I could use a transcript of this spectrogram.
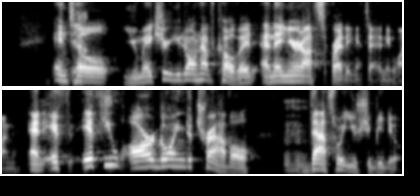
until you make sure you don't have COVID, and then you're not spreading it to anyone. And if if you are going to travel, Mhm. that's what you should be doing.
